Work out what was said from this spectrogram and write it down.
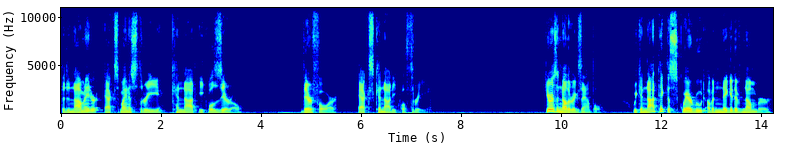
The denominator x minus 3 cannot equal 0. Therefore, x cannot equal 3. Here is another example. We cannot take the square root of a negative number,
